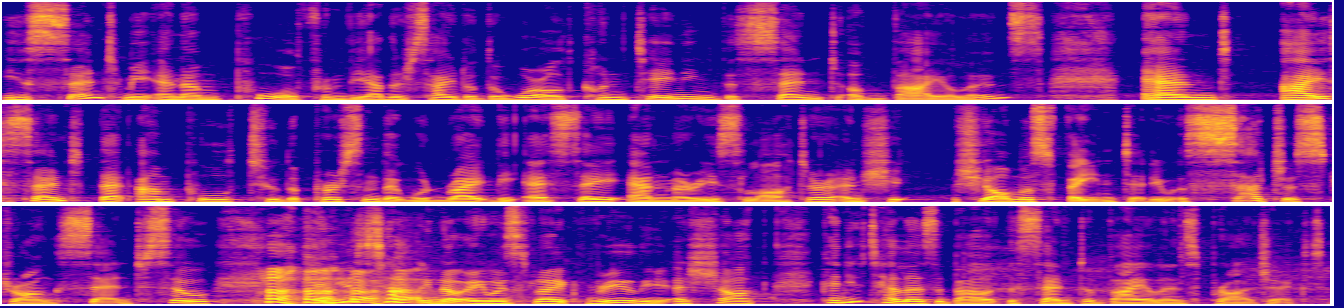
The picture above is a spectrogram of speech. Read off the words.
you sent me an ampoule from the other side of the world containing the scent of violence. And I sent that ampoule to the person that would write the essay, Anne Marie Slaughter, and she she almost fainted. It was such a strong scent. So, can you tell? no, it was like really a shock. Can you tell us about the Scent of Violence project?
